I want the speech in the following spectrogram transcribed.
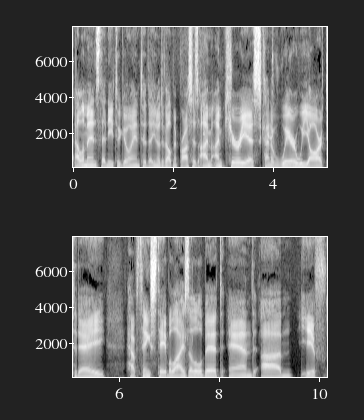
elements that need to go into the, you know, development process. I'm, I'm curious kind of where we are today. Have things stabilized a little bit, and um, if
